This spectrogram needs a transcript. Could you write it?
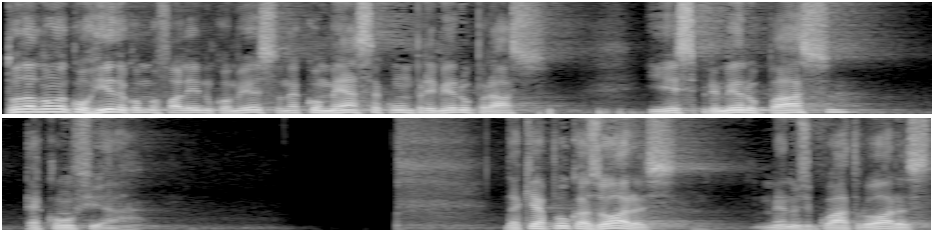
Toda longa corrida, como eu falei no começo, né, começa com um primeiro passo. E esse primeiro passo é confiar. Daqui a poucas horas, menos de quatro horas,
